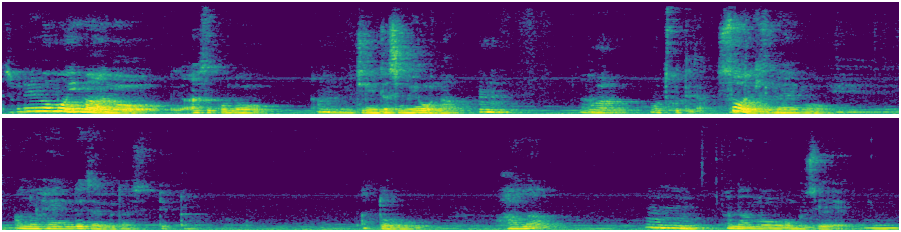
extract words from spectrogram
それはもう今あのあそこのあの一輪挿しのような、うん。あのはもう作ってた。そうですねもへうあの辺で全部出してた。あと花、ーうん。花のオブジェ、うん。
